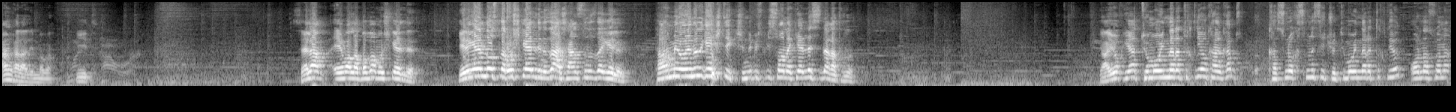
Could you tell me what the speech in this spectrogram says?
Ankara alayım baba. Yiğit. Selam. Eyvallah babam hoş geldin. Yeni gelen dostlar hoş geldiniz ha. Şansınızda gelin. Tahmin oyununu geçtik. Şimdi bir, bir sonraki elde siz de katılın. Ya yok ya tüm oyunlara tıklıyorsun kankam. Kasino kısmını seçiyorsun. Tüm oyunlara tıklıyorsun. Oradan sonra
